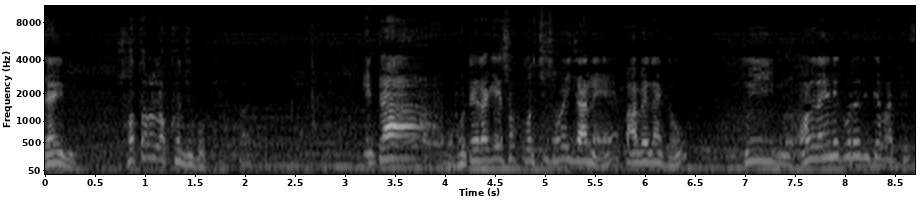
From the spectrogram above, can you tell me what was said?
দেয়নি। সতেরো লক্ষ যুবককে। এটা ভোটের আগে এসব করছি, সবাই জানে, পাবে না কেউ। তুই অনলাইনে করে দিতে পারতিস।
